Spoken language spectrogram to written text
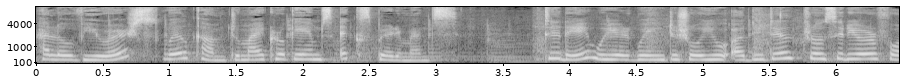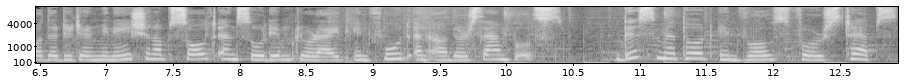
Hello viewers, welcome to MicroChem's Experiments. Today we are going to show you a detailed procedure for the determination of salt and sodium chloride in food and other samples. This method involves four steps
